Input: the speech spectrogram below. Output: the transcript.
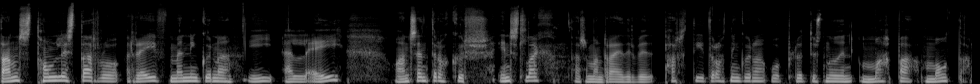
danstónlistar og reif menninguna í LA og hann sendir okkur innslag þar sem hann ræðir við partydrottninguna og plötusnúðin Mappa Móta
